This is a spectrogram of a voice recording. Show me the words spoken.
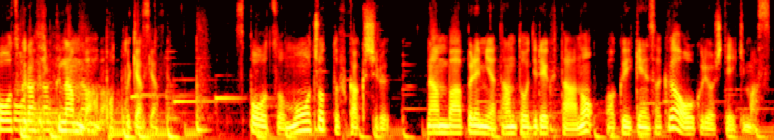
ポーツグラフィックナンバーポッドキャスト。スポーツをもうちょっと深く知るナンバープレミア担当ディレクターの涌井健作がお送りをしていきます。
